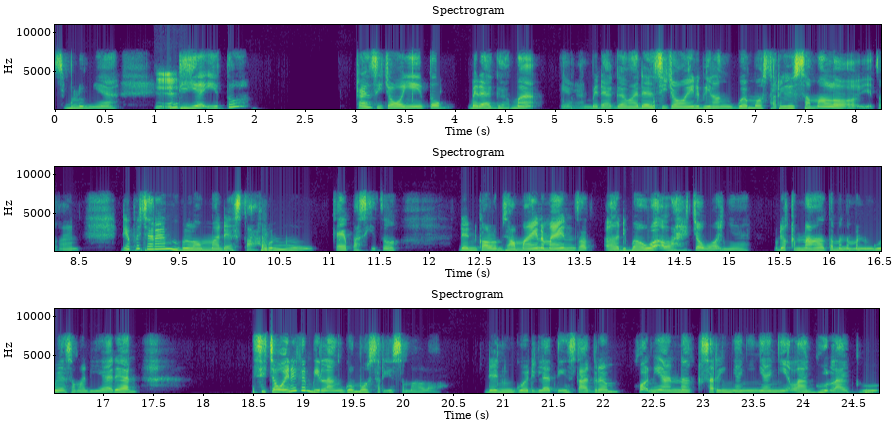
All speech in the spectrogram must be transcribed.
sebelumnya. Mm-hmm. dia itu kan si cowoknya itu beda agama ya kan? Beda agama dan si cowok ini bilang gue mau serius sama lo gitu kan. Dia pacaran belum ada setahun kayak pas gitu. Dan kalau misalnya main-main uh, dibawa lah cowoknya. Udah kenal teman-teman gue sama dia dan si cowok ini kan bilang gue mau serius sama lo. Dan gue dilihat di Instagram kok nih anak sering nyanyi-nyanyi lagu-lagu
